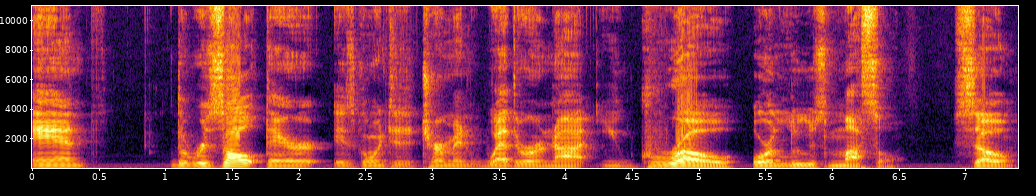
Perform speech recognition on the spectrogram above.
and the result there is going to determine whether or not you grow or lose muscle. So,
